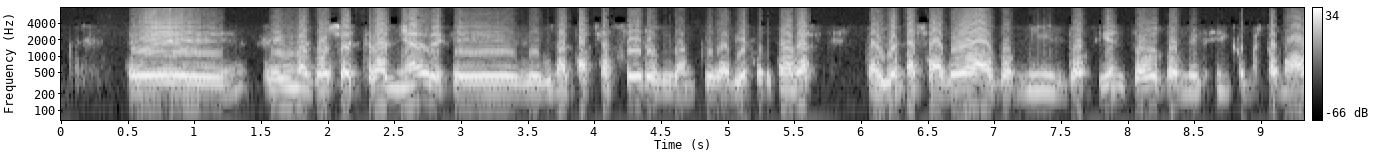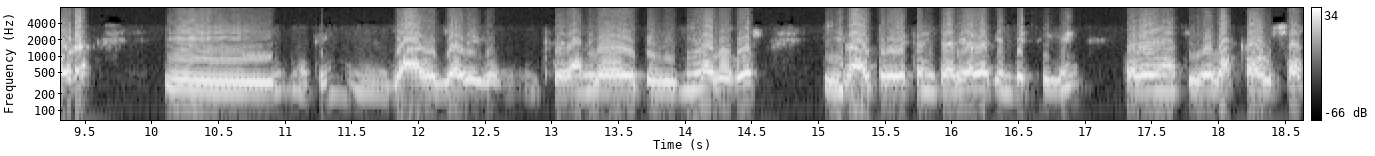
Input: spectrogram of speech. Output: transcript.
es una cosa extraña de que de una tasa cero durante varias jornadas haya pasado a 2.200, 2.100 como estamos ahora, y en fin, ya, ya digo, serán los epidemiólogos y la autoridad sanitaria la que investiguen cuáles han sido las causas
